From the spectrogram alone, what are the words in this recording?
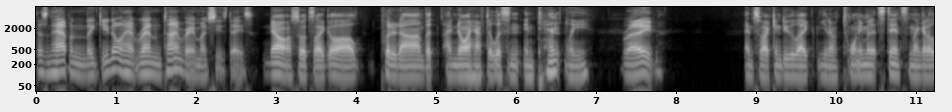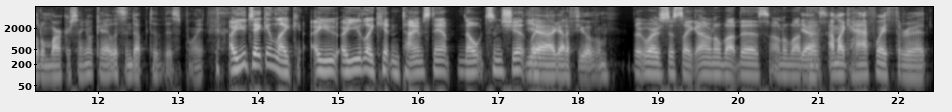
doesn't happen. Like you don't have random time very much these days, No, so it's like, oh, I'll put it on, but I know I have to listen intently. right? And so I can do like, you know, 20 minute stints and I got a little marker saying, okay, I listened up to this point. Are you taking like are you are you like hitting timestamp notes and shit? Like, yeah, I got a few of them. where it's just like I don't know about this. I don't know about Yeah, this. I'm like halfway through it.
